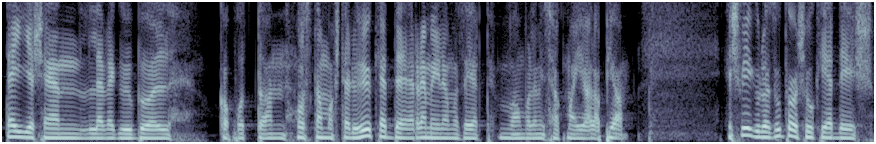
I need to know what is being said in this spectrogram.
teljesen levegőből kapottan hoztam most elő őket, de remélem azért van valami szakmai alapja. És végül az utolsó kérdés.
